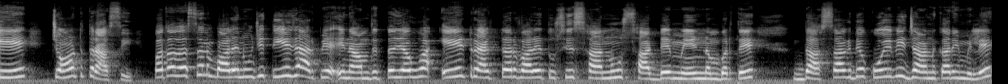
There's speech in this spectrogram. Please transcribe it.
A 6483 ਪਤਾ ਦੱਸਣ ਵਾਲੇ ਨੂੰ ਜੀ 30000 ਰੁਪਏ ਇਨਾਮ ਦਿੱਤਾ ਜਾਊਗਾ। ਇਹ ਟਰੈਕਟਰ ਬਾਰੇ ਤੁਸੀਂ ਸਾਨੂੰ ਸਾਡੇ ਮੇਨ ਨੰਬਰ ਤੇ ਦੱਸ ਸਕਦੇ ਹੋ, ਕੋਈ ਵੀ ਜਾਣਕਾਰੀ ਮਿਲੇ।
